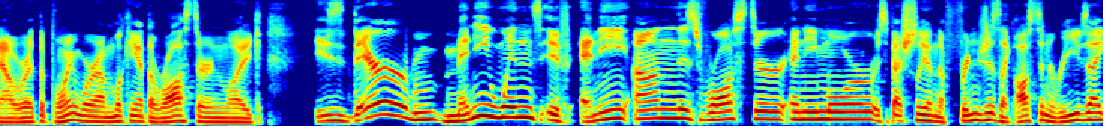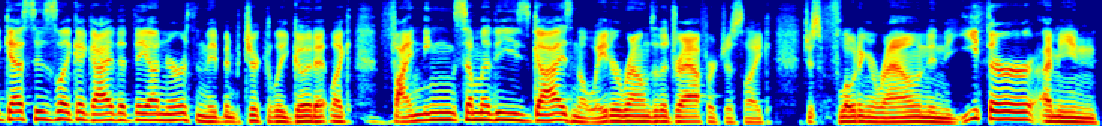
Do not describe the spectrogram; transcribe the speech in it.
now we're at the point where I'm looking at the roster and like is there many wins, if any, on this roster anymore, especially on the fringes? Like Austin Reaves, I guess, is like a guy that they unearthed, and they've been particularly good at like finding some of these guys in the later rounds of the draft or just like just floating around in the ether. I mean,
